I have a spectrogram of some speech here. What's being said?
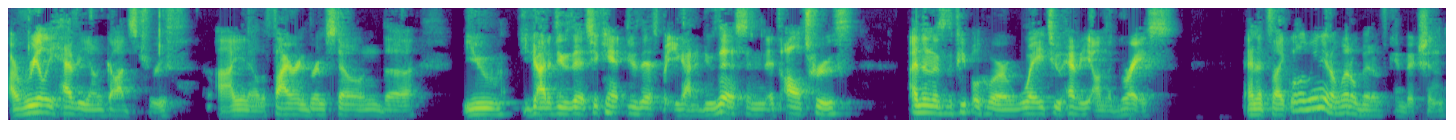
are really heavy on God's truth. Uh, you know, the fire and brimstone, the you you got to do this, you can't do this, but you got to do this, and it's all truth. And then there's the people who are way too heavy on the grace, and it's like, well, we need a little bit of conviction,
